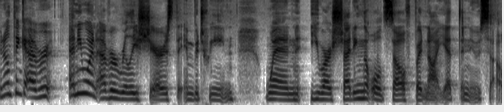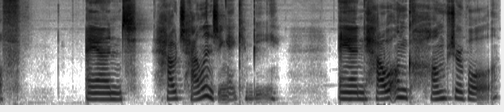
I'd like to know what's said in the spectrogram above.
I don't think ever anyone ever really shares the in between when you are shedding the old self but not yet the new self. And how challenging it can be and how uncomfortable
